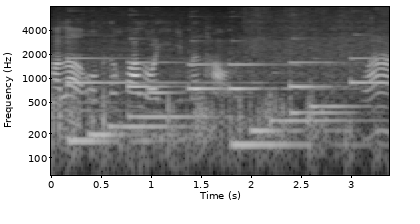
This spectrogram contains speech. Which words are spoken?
好了，我们的花螺已经焖好了。哇，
